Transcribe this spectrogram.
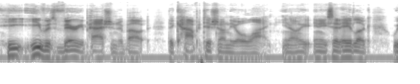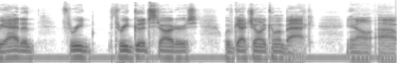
He he was very passionate about the competition on the O line. You know, and he said, "Hey, look, we added three three good starters. We've got Jonah coming back. You know, uh,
